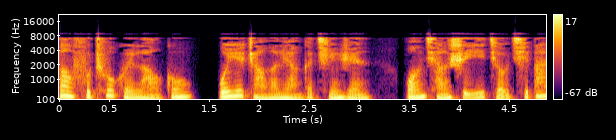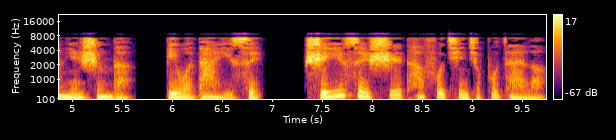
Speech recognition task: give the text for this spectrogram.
报复出轨老公，我也找了两个情人。王强是一九七八年生的，比我大一岁。十一岁时，他父亲就不在了；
